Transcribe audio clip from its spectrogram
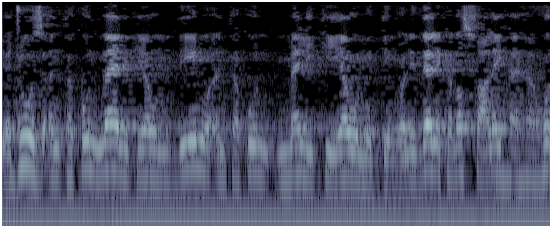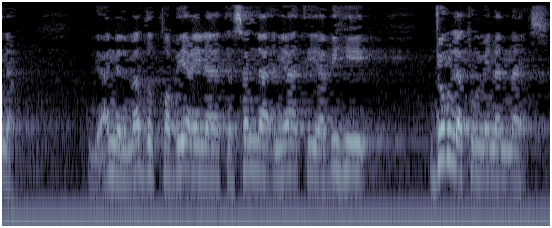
يجوز أن تكون مالك يوم الدين وأن تكون ملك يوم الدين ولذلك نص عليها ها هنا. لأن المد الطبيعي لا يتسنى أن يأتي به جملة من الناس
